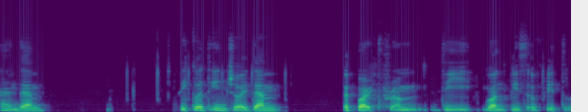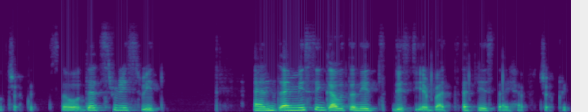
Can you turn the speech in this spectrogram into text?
and then we could enjoy them apart from the one piece of little chocolate. So that's really sweet and i'm missing out on it this year but at least i have chocolate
